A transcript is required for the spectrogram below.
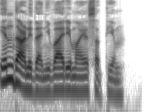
എന്താണിത് അനിവാര്യമായ സത്യം?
